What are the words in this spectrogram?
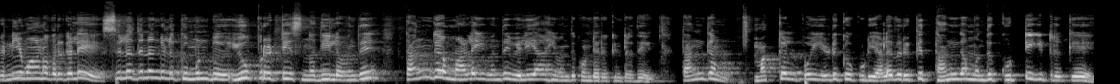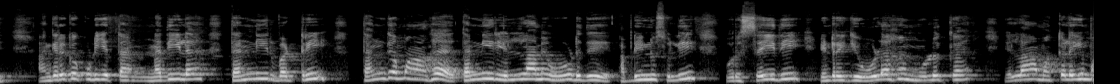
கண்ணியமானவர்களே சில தினங்களுக்கு முன்பு யூப்ரட்டிஸ் நதியில் வந்து தங்க மலை வந்து வெளியாகி வந்து கொண்டிருக்கின்றது. தங்கம் மக்கள் போய் எடுக்கக்கூடிய அளவிற்கு தங்கம் வந்து கொட்டிக்கிட்டு இருக்கு. அங்கே இருக்கக்கூடிய த நதியில் தண்ணீர் வற்றி தங்கமாக தண்ணீர் எல்லாமே ஓடுது அப்படின்னு சொல்லி ஒரு செய்தி இன்றைக்கு உலகம் முழுக்க எல்லா மக்களையும்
